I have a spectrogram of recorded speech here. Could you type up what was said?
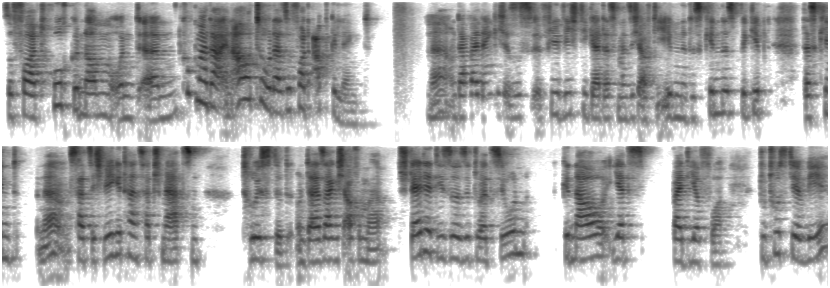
sofort hochgenommen und ähm, guck mal da ein Auto oder sofort abgelenkt. Ne? Mhm. Und dabei denke ich, ist es viel wichtiger, dass man sich auf die Ebene des Kindes begibt. Das Kind, ne, es hat sich wehgetan, es hat Schmerzen tröstet. Und da sage ich auch immer, stell dir diese Situation genau jetzt bei dir vor. Du tust dir weh,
